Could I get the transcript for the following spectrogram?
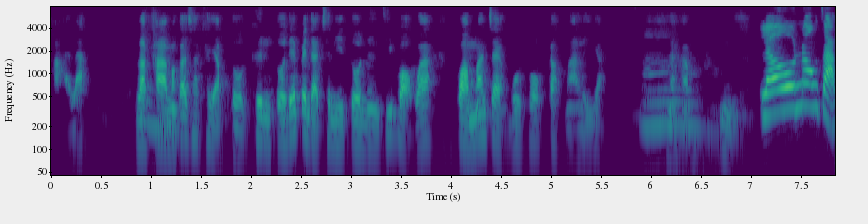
ขายแล้วราคามันก็จะขยับตัวขึ้น ตัวนี้เป็นดัชนีตัวหนึ่งที่บอกว่าความมั่นใจของผู้บริโภคกลับมาหรือยังนะครับอืมแล้วนอกจาก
